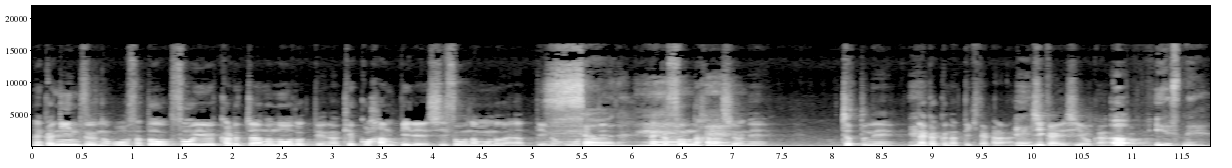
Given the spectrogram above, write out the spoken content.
なんか人数の多さとそういうカルチャーの濃度っていうのは結構反比例しそうなものだなっていうのを思ってそうだね。なんかそんな話をね、ちょっとねうん長くなってきたから、うん次回しようかなおといいですね。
